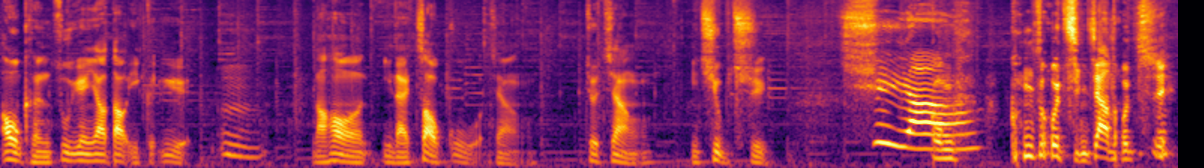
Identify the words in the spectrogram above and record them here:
哦，我可能住院要到一个月，嗯，然后你来照顾我这样，就这样，你去不去？去啊，工工作请假都去。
